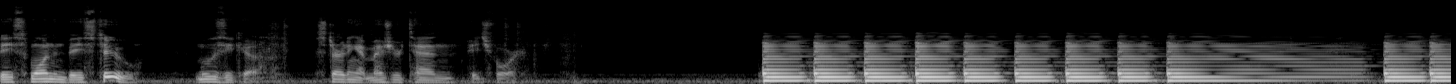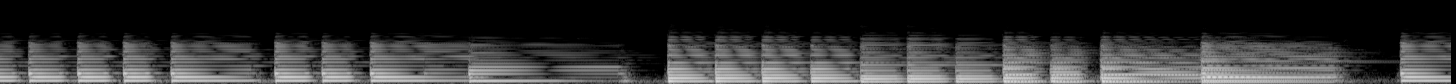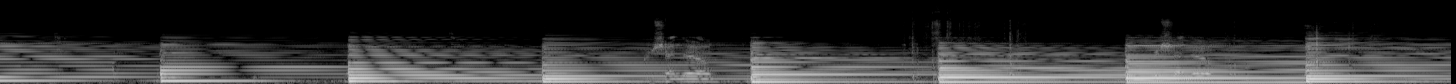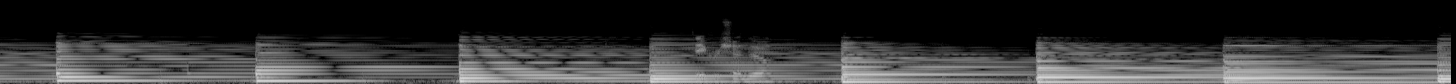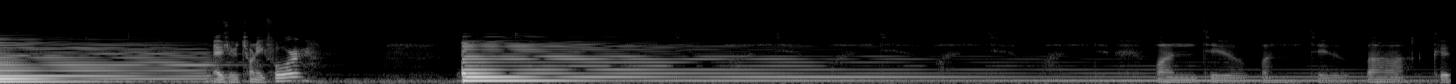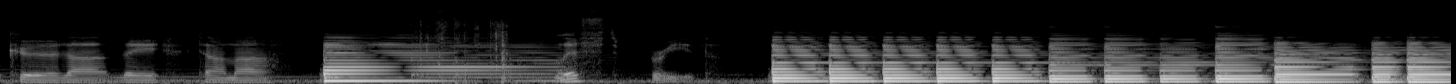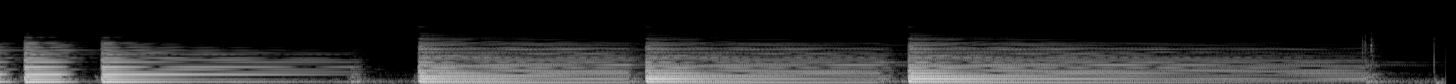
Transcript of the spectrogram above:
Bass 1 and Bass 2, Muusika, starting at measure 10, page 4. Decrescendo, measure 24. One, two, one, two, le, tama. Lift, breathe.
